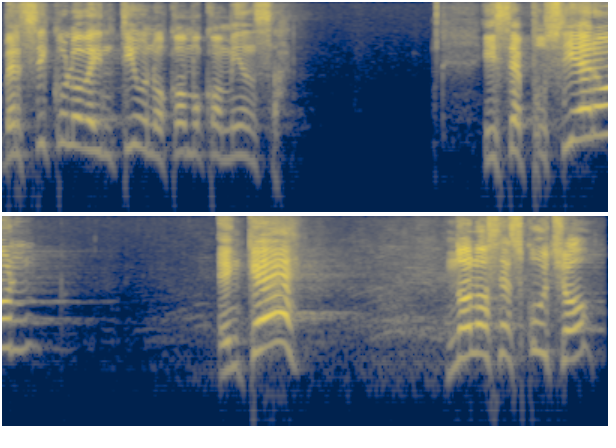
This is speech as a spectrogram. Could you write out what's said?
Versículo 21, ¿cómo comienza? Y se pusieron en qué? No los escucho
